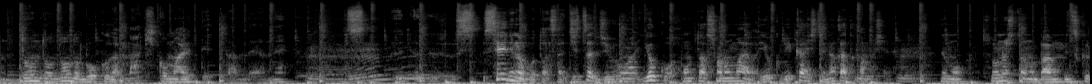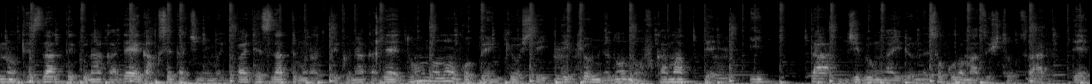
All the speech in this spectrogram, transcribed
あのどんどんどんどん僕が巻き込まれていったんだよね。生理のことはさ実は自分はよくは本当はその前はよく理解してなかったかもしれない、でもその人の番組作るのを手伝っていく中で学生たちにもいっぱい手伝ってもらっていく中でどんどんどんこう勉強していって、興味がどんどん深まっていった自分がいるんでそこがまず一つあって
